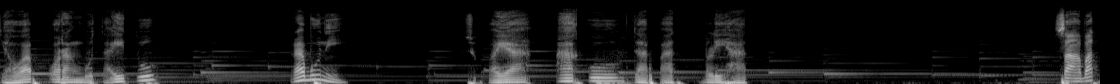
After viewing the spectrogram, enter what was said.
Jawab orang buta itu, "Rabuni, supaya aku dapat melihat. Sahabat,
